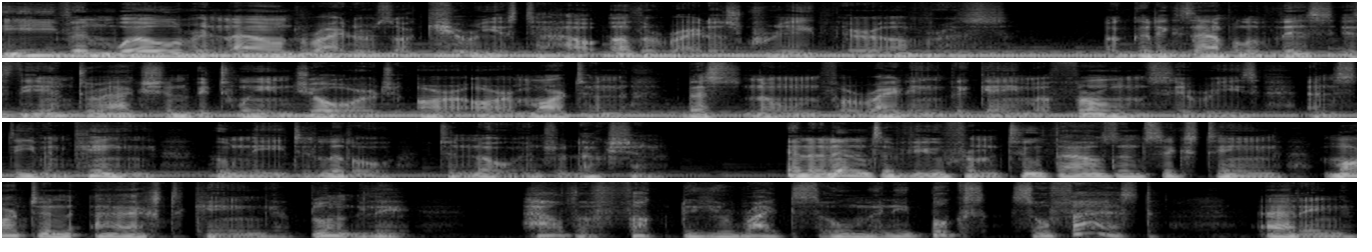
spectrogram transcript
Even well renowned writers are curious to how other writers create their oeuvres. A good example of this is the interaction between George R. R. Martin, best known for writing the Game of Thrones series, and Stephen King, who needs little to no introduction. In an interview from 2016, Martin asked King bluntly, How the fuck do you write so many books so fast? Adding,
